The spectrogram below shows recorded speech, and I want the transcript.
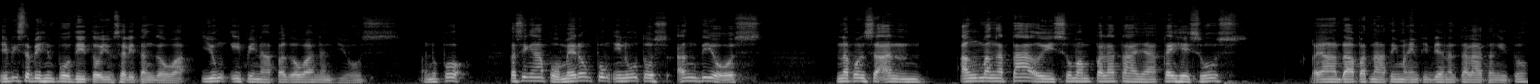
Ibig sabihin po dito, yung salitang gawa, yung ipinapagawa ng Diyos. Ano po? Kasi nga po, meron pong inutos ang Diyos na kung saan ang mga tao'y sumampalataya kay Jesus. Kaya dapat nating maintindihan ang talatang ito.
